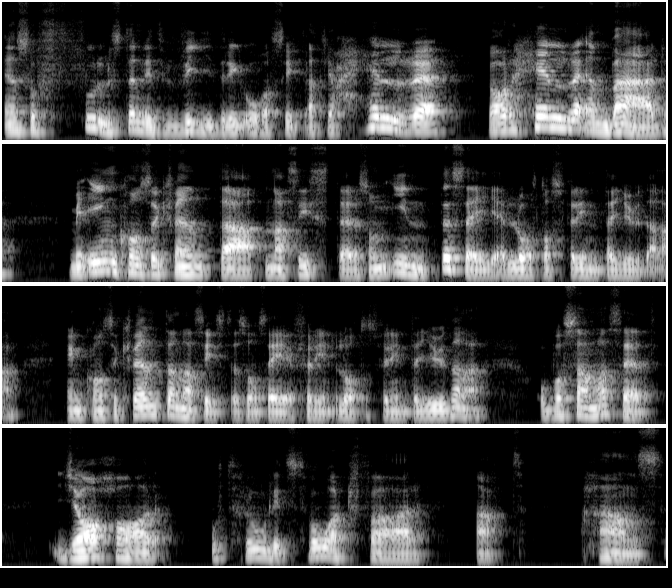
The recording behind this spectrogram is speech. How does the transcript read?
en så fullständigt vidrig åsikt att jag hellre, jag har hellre en värld med inkonsekventa nazister som inte säger låt oss förinta judarna än konsekventa nazister som säger förin, låt oss förinta judarna. Och på samma sätt, jag har otroligt svårt för att hans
